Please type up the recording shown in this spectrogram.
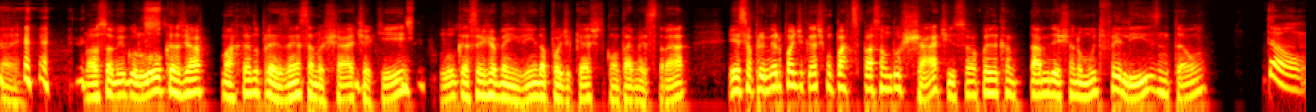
É. Nosso amigo Lucas já marcando presença no chat aqui. Lucas, seja bem-vindo ao podcast do Contar e Mestrar. Esse é o primeiro podcast com participação do chat, isso é uma coisa que tá me deixando muito feliz, então... Então,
